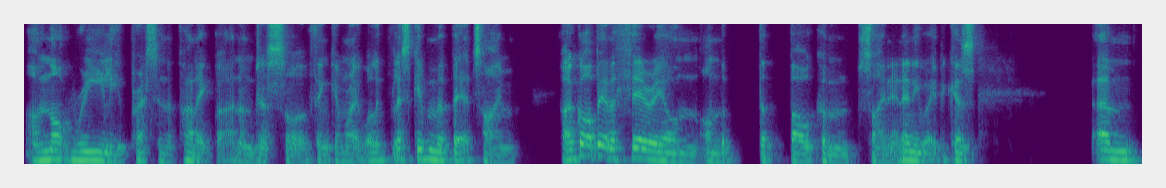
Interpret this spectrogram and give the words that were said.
I'm not really pressing the panic button. I'm just sort of thinking, right, well, let's give him a bit of time. I've got a bit of a theory on on the the Balcombe sign in anyway because um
